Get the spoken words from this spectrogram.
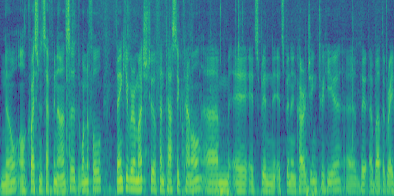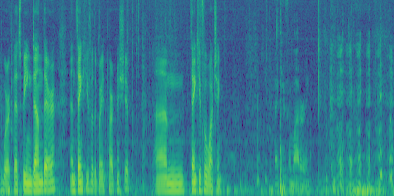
No, all questions have been answered. Wonderful. Thank you very much to a fantastic panel. Um, i- it's been it's been encouraging to hear uh, the, about the great work that's being done there, and thank you for the great partnership. Um, thank you for watching. Thank you for moderating.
